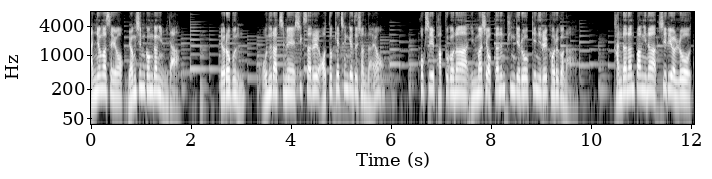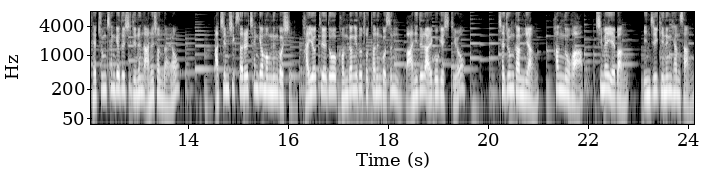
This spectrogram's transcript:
안녕하세요. 명심건강입니다. 여러분, 오늘 아침에 식사를 어떻게 챙겨 드셨나요? 혹시 바쁘거나 입맛이 없다는 핑계로 끼니를 거르거나 간단한 빵이나 시리얼로 대충 챙겨 드시지는 않으셨나요? 아침 식사를 챙겨 먹는 것이 다이어트에도 건강에도 좋다는 것은 많이들 알고 계시지요? 체중 감량, 항노화, 치매 예방, 인지 기능 향상,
